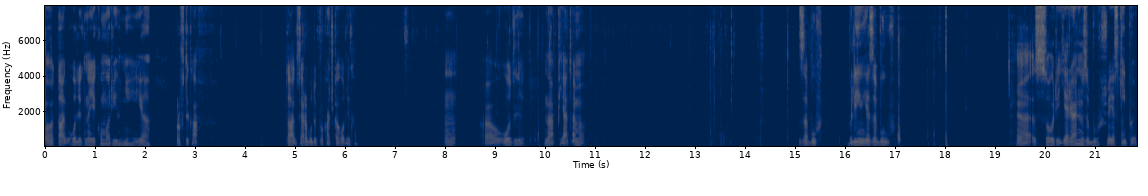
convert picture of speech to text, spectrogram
О, так, годлік на якому рівні я провтикав. Так, зараз буде прокачка годліка. Е, Годлі на п'ятому. Забув. Блін, я забув. Е, Сорі, я реально забув, що я скіпаю.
